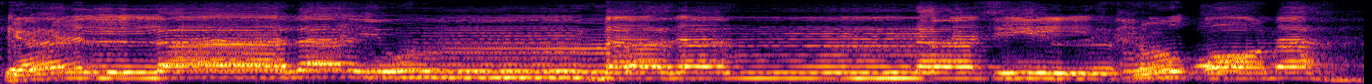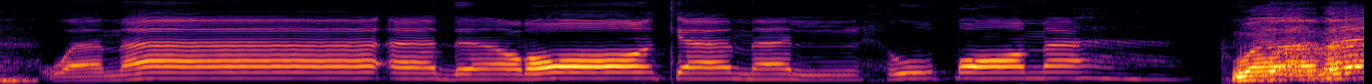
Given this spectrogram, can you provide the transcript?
كلا لينبذن في الحطمة وما أدراك ما الحطمة وما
